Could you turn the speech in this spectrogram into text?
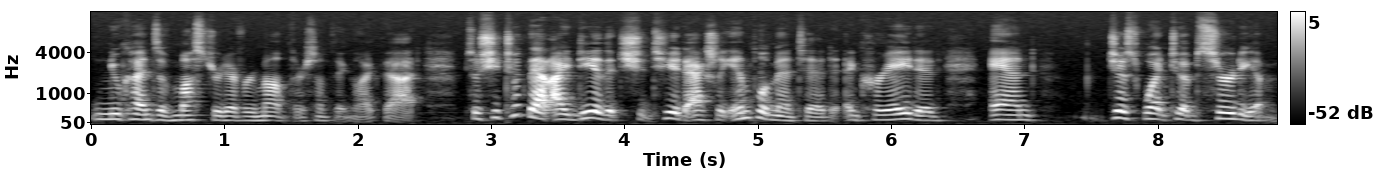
new kinds of mustard every month or something like that. So she took that idea that she, she had actually implemented and created and just went to absurdium.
